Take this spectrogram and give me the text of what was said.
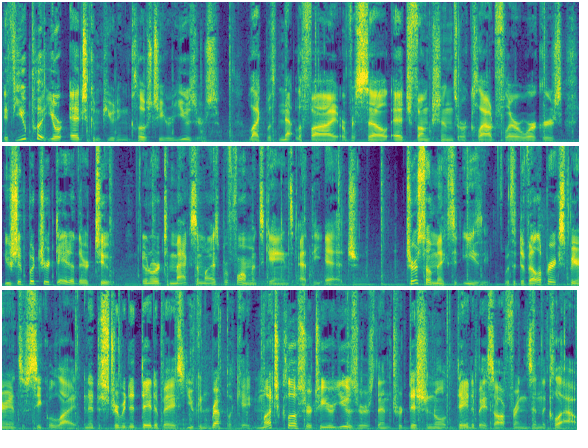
If you put your edge computing close to your users, like with Netlify or Vercel edge functions or Cloudflare workers, you should put your data there too in order to maximize performance gains at the edge. Turso makes it easy. With a developer experience of SQLite and a distributed database you can replicate much closer to your users than traditional database offerings in the cloud.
